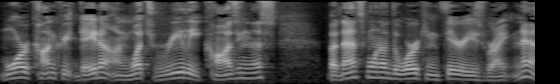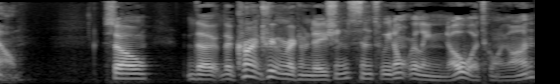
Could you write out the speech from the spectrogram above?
more concrete data on what's really causing this. But that's one of the working theories right now. So, the, the current treatment recommendations, since we don't really know what's going on,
